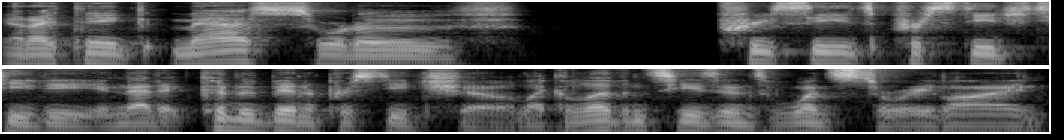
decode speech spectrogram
And I think MASH sort of precedes prestige TV in that it could have been a prestige show, like 11 seasons, one storyline.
